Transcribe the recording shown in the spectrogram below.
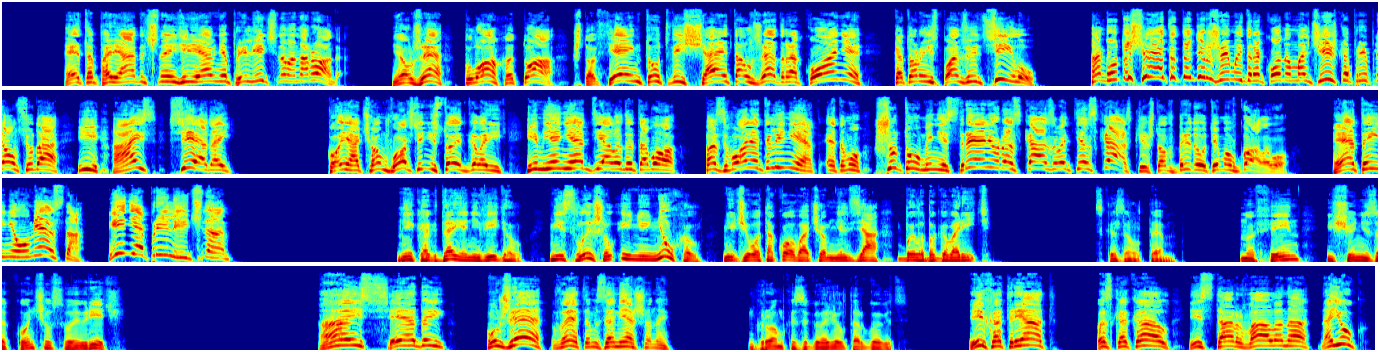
Это порядочная деревня приличного народа. И уже плохо то, что Фейн тут вещает о лже-драконе, который использует силу. А тут еще этот одержимый драконом мальчишка приплел сюда, и Айс седой. Кое о чем вовсе не стоит говорить, и мне нет дела до того, позволят или нет этому шуту-министрелю рассказывать те сказки, что вбредут ему в голову. Это и неуместно, и неприлично. Никогда я не видел, не слышал и не нюхал ничего такого, о чем нельзя было бы говорить, — сказал Тем. Но Фейн еще не закончил свою речь. «Ай, седой, уже в этом замешаны!» — громко заговорил торговец. «Их отряд поскакал из Старвалана на юг.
